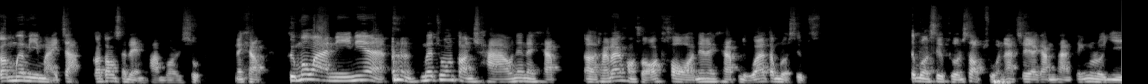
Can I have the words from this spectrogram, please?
ก็เมื่อมีหมายจับก็ต้องแสดงความบริสุทธิ์นะครับ คือเมื่อวานนี้เนี่ยเมื่อช่วงตอนเช้าเนี่ยนะครับทางด้านของสอทเนี่ยนะครับ หรือว่าตำรวจสืบ ตำรวจสืบสวนสอบสวนอาชญากรรมทางเทคโนโลยี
